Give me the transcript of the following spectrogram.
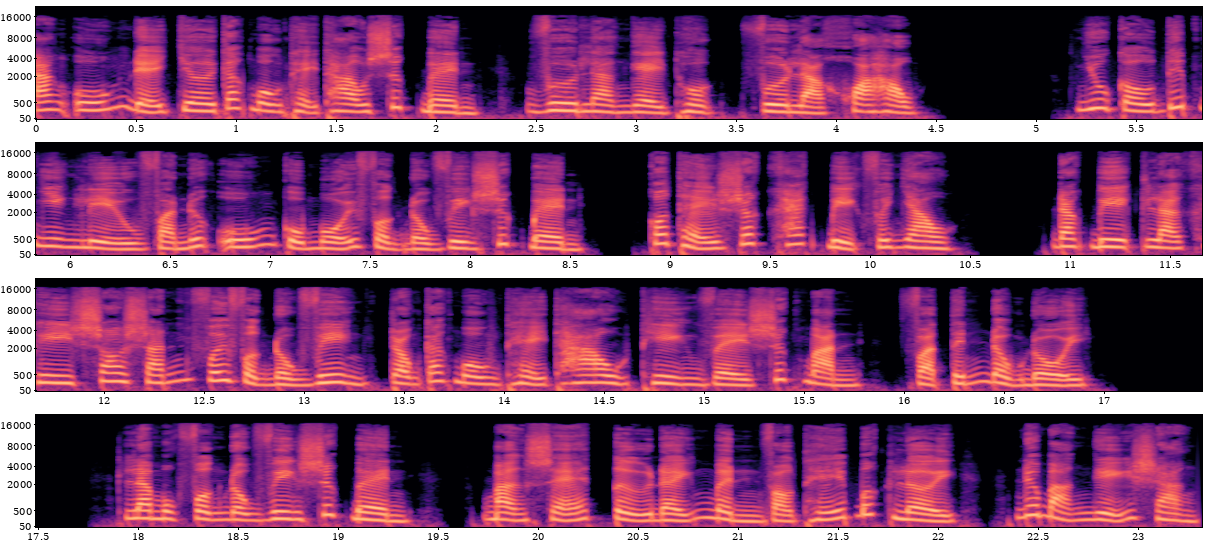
Ăn uống để chơi các môn thể thao sức bền, vừa là nghệ thuật, vừa là khoa học nhu cầu tiếp nhiên liệu và nước uống của mỗi vận động viên sức bền có thể rất khác biệt với nhau, đặc biệt là khi so sánh với vận động viên trong các môn thể thao thiên về sức mạnh và tính đồng đội. Là một vận động viên sức bền, bạn sẽ tự đẩy mình vào thế bất lợi nếu bạn nghĩ rằng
